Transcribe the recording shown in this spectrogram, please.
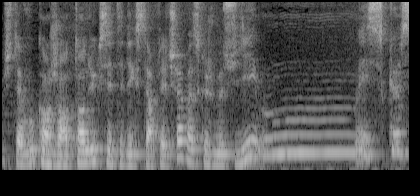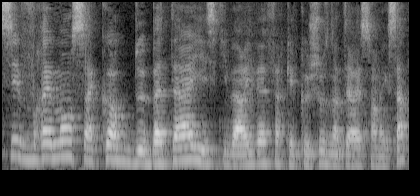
Je t'avoue quand j'ai entendu que c'était Dexter Fletcher, parce que je me suis dit, Hmm, est-ce que c'est vraiment sa corde de bataille? Est-ce qu'il va arriver à faire quelque chose d'intéressant avec ça?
